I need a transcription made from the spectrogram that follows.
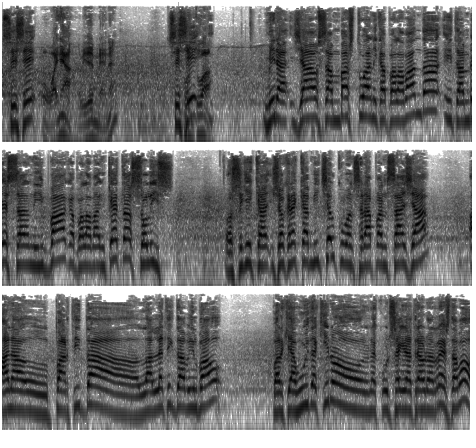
sí, sí, O guanyar, evidentment, eh? sí, sí. Puntuar. Mira, ja se'n va Estuani cap a la banda i també se n'hi va cap a la banqueta Solís. O sigui que jo crec que Mitchell començarà a pensar ja en el partit de l'Atlètic de Bilbao perquè avui d'aquí no n'aconseguirà treure res de bo.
